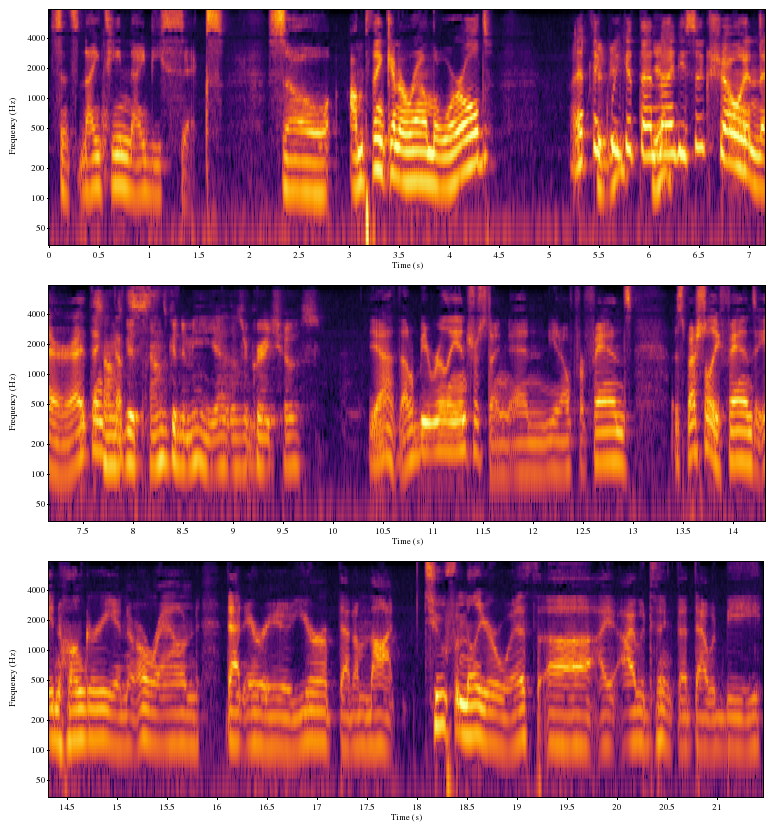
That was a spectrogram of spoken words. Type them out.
since 1996 so I'm thinking around the world. I think we get that yeah. 96 show in there. I think sounds good. Sounds good to me. Yeah, those are great shows. Yeah, that'll be really interesting. And, you know, for fans, especially fans in Hungary and around that area of Europe that I'm not too familiar with, uh, I, I would think that that would be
